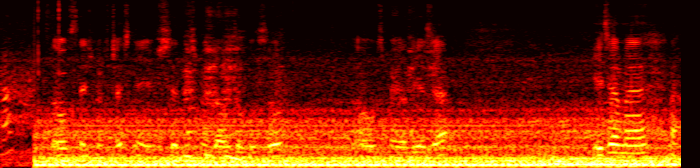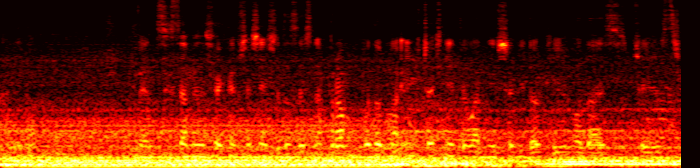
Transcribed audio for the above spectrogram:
Co? Znowu wstaliśmy wcześniej i wsiedliśmy do autobusu o 8 odjedzie. Jedziemy na Komino, więc chcemy się jak najwcześniej się dostać na prom. Podobno im wcześniej, tym ładniejsze widoki i woda jest przejrzystsza.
